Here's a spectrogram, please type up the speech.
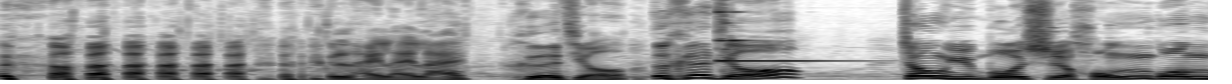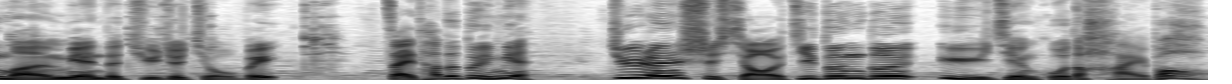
来来来，喝酒喝酒！章鱼博士红光满面地举着酒杯，在他的对面，居然是小鸡墩墩遇见过的海豹。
